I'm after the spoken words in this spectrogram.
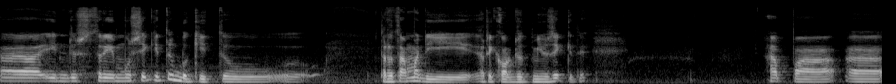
uh, industri musik itu begitu terutama di recorded music gitu ya, apa uh,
